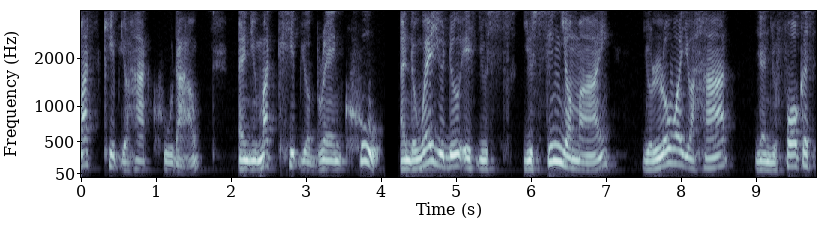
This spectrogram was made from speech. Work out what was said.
Must keep your heart cool down and you must keep your brain cool. And the way you do is you you sing your mind, you lower your heart, and you focus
